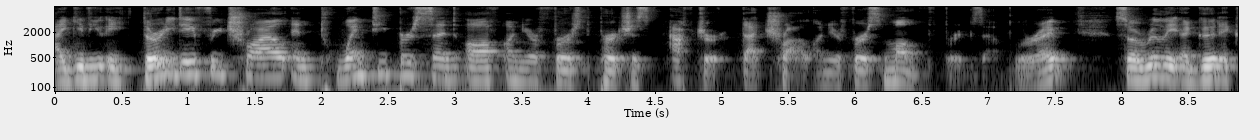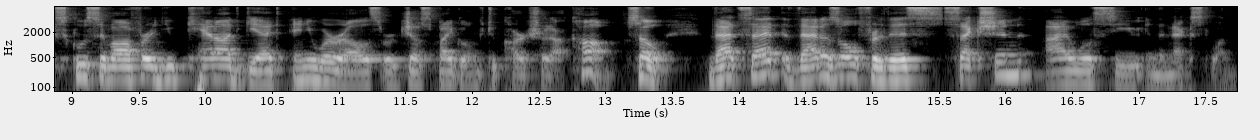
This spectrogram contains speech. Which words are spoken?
I give you a 30-day free trial and 20% off on your first purchase after that trial, on your first month, for example, right? So really a good exclusive offer you cannot get anywhere else or just by going to Kartra.com. So that said, that is all for this section. I will see you in the next one.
